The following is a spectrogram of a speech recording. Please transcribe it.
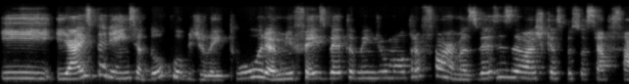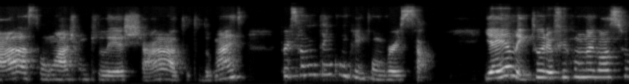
E, e, a experiência do clube de leitura me fez ver também de uma outra forma. Às vezes eu acho que as pessoas se afastam, acham que ler é chato e tudo mais, porque você não tem com quem conversar. E aí a leitura eu fico um negócio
